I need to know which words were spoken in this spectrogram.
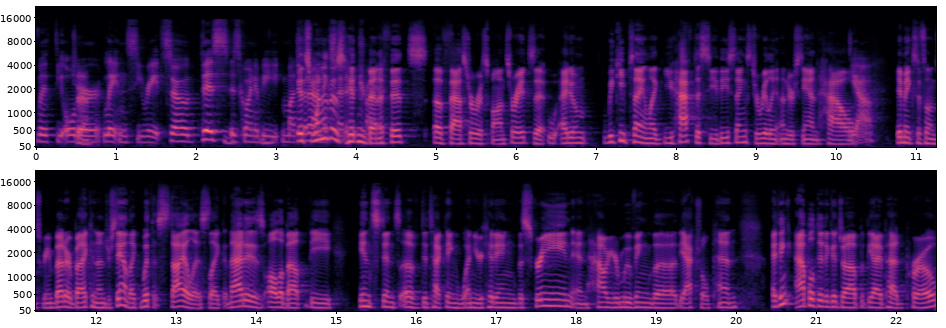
with the older latency rate. So this is going to be much it's better. one I'm of those hidden try it. benefits of faster response rates that I don't. We keep saying like you have to see these things to really understand how Yeah. it makes a phone screen better. But I can understand like with a stylus, like that is all about the instance of detecting when you're hitting the screen and how you're moving the the actual pen. I think Apple did a good job with the iPad Pro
